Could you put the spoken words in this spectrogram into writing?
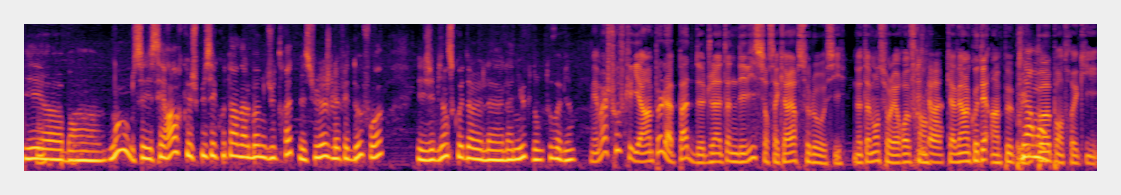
Et euh, ben non, c'est c'est rare que je puisse écouter un album du trait, mais celui-là, je l'ai fait deux fois et j'ai bien secoué de la, la nuque, donc tout va bien. Mais moi, je trouve qu'il y a un peu la patte de Jonathan Davis sur sa carrière solo aussi, notamment sur les refrains, qui avait un côté un peu plus Clairement. pop entre qui,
